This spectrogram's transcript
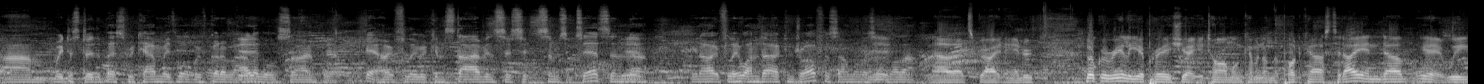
um, we just do the best we can with what we've got available. So yeah. hopefully we can su- su- some success, and Yeah. uh, you know hopefully one day I can drive for someone or something like that. No, that's great, Andrew. Look, we really appreciate your time on coming on the podcast today, and uh, yeah, we,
